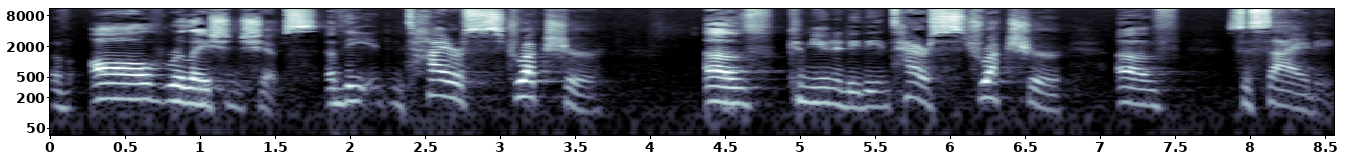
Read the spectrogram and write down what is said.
of all relationships, of the entire structure of community, the entire structure of society.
